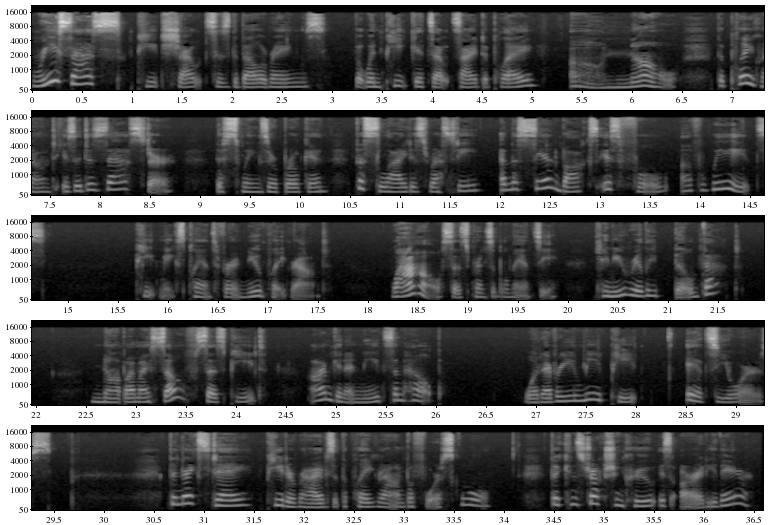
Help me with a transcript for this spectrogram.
Recess! Pete shouts as the bell rings. But when Pete gets outside to play, oh no! The playground is a disaster. The swings are broken, the slide is rusty, and the sandbox is full of weeds. Pete makes plans for a new playground. Wow, says Principal Nancy. Can you really build that? Not by myself, says Pete. I'm going to need some help. Whatever you need, Pete, it's yours. The next day, Pete arrives at the playground before school. The construction crew is already there.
